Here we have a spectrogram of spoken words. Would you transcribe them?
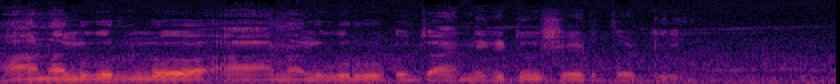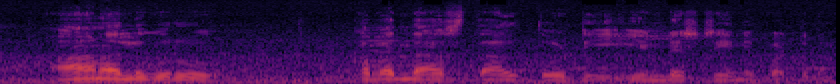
ఆ నలుగురిలో ఆ నలుగురు కొంచెం ఆ నెగిటివ్ షేడ్ తోటి ఆ నలుగురు కబంధాస్తాలతోటి ఈ ఇండస్ట్రీని పట్టడం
